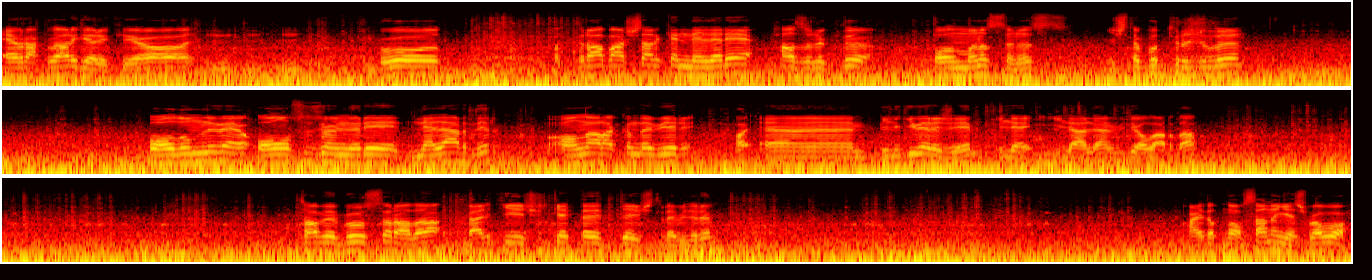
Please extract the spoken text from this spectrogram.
evraklar gerekiyor? Bu tıra başlarken nelere hazırlıklı olmalısınız. İşte bu tırcılığın olumlu ve olumsuz yönleri nelerdir? Onlar hakkında bir e, bilgi vereceğim ile ilerleyen videolarda. Tabi bu sırada belki şirket de değiştirebilirim. I don't know. Sen de geç baba.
